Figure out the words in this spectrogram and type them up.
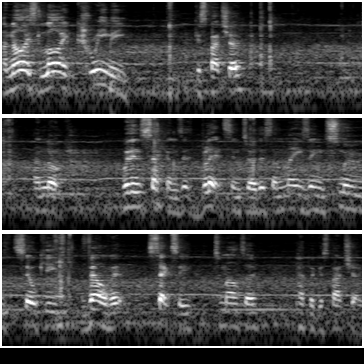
a nice light creamy gazpacho. And look, within seconds it blitz into this amazing, smooth, silky, velvet, sexy tomato pepper gazpacho.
